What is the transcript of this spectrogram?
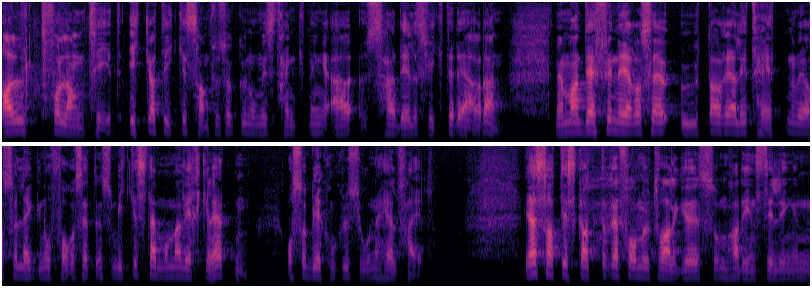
altfor lang tid. Ikke at ikke samfunnsøkonomisk tenkning er særdeles viktig, det er den. Men man definerer seg ut av realiteten ved å legge noen forutsetninger som ikke stemmer med virkeligheten. Og så blir konklusjonen helt feil. Jeg satt i Skattereformutvalget, som hadde innstillingen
